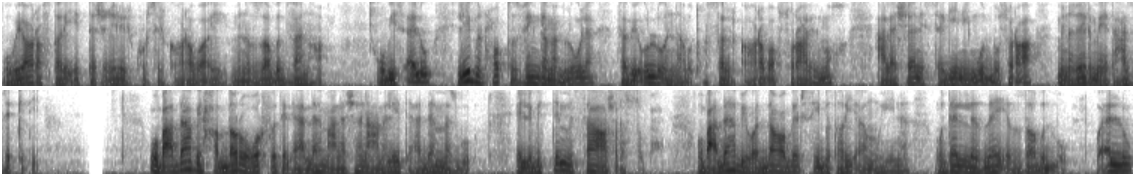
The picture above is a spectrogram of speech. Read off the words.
وبيعرف طريقة تشغيل الكرسي الكهربائي من الظابط فان هاي. وبيسأله ليه بنحط سفنجة مبلولة فبيقول له إنها بتوصل الكهرباء بسرعة للمخ علشان السجين يموت بسرعة من غير ما يتعذب كتير. وبعدها بيحضروا غرفة الإعدام علشان عملية إعدام مسجون اللي بتتم الساعة عشرة الصبح. وبعدها بيودعوا بيرسي بطريقة مهينة وده اللي ضايق الظابط بول. وقال له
